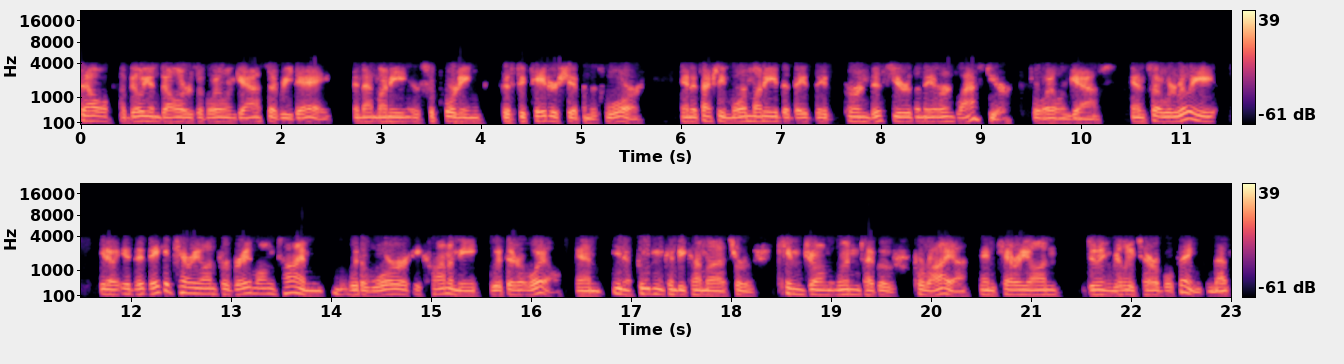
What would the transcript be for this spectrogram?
sell a billion dollars of oil and gas every day. And that money is supporting this dictatorship and this war. And it's actually more money that they, they've earned this year than they earned last year for oil and gas. And so we're really you know, it, they could carry on for a very long time with a war economy with their oil. And, you know, Putin can become a sort of Kim Jong un type of pariah and carry on doing really terrible things. And that's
